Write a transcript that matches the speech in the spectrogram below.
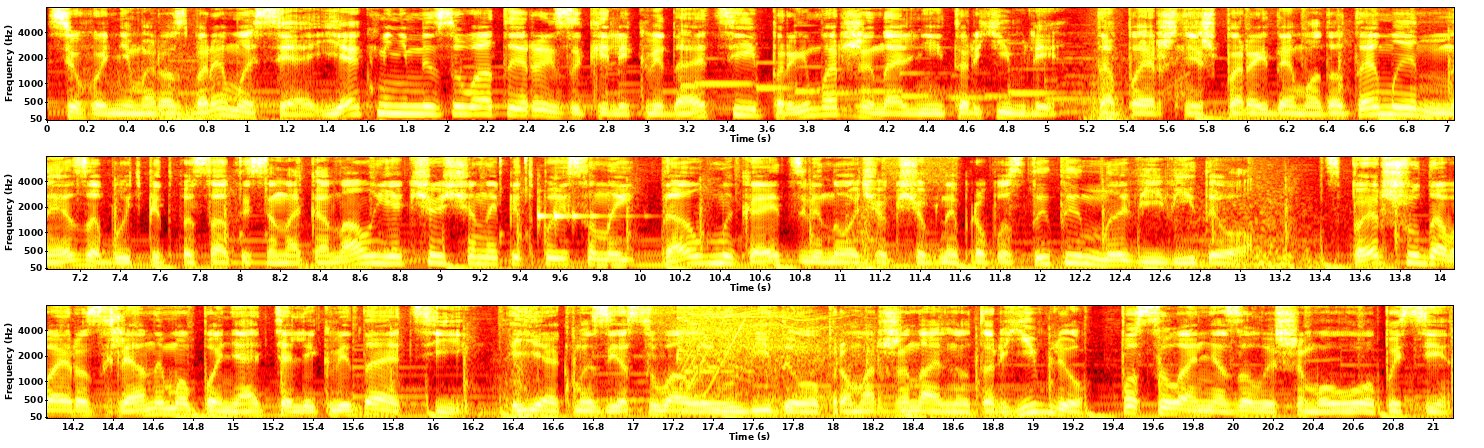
Сьогодні ми розберемося, як мінімізувати ризики ліквідації при маржинальній торгівлі. Та перш ніж перейдемо до теми, не забудь підписатися на канал, якщо ще не підписаний, та вмикай дзвіночок, щоб не пропустити нові відео. Спершу давай розглянемо поняття ліквідації. Як ми з'ясували у відео про маржинальну торгівлю, посилання залишимо у описі.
